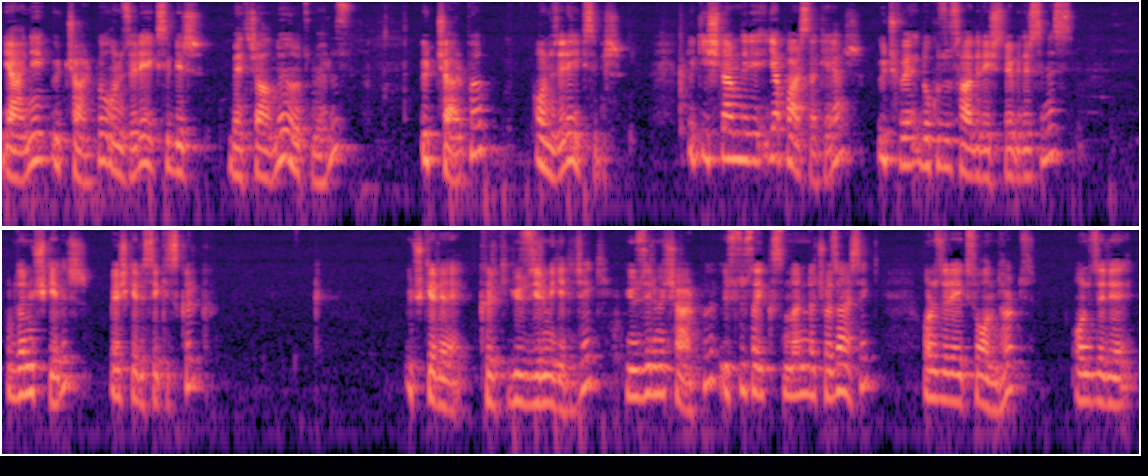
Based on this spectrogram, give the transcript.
Yani 3 çarpı 10 üzeri eksi 1 metre almayı unutmuyoruz. 3 çarpı 10 üzeri eksi 1. Buradaki işlemleri yaparsak eğer 3 ve 9'u sadeleştirebilirsiniz. Buradan 3 gelir. 5 kere 8 40. 3 kere 40 120 gelecek. 120 çarpı üstü sayı kısımlarını da çözersek 10 üzeri eksi 14. 10 üzeri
